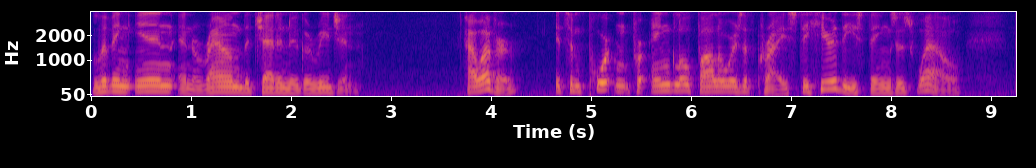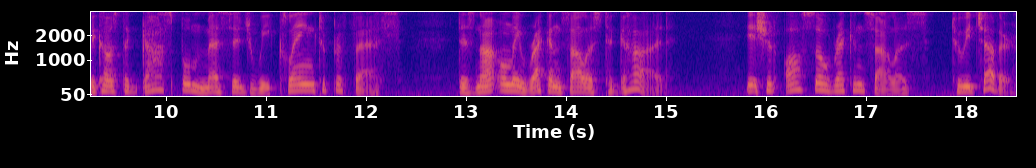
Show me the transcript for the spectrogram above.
living in and around the Chattanooga region. However, it's important for Anglo followers of Christ to hear these things as well, because the gospel message we claim to profess does not only reconcile us to God, it should also reconcile us to each other.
